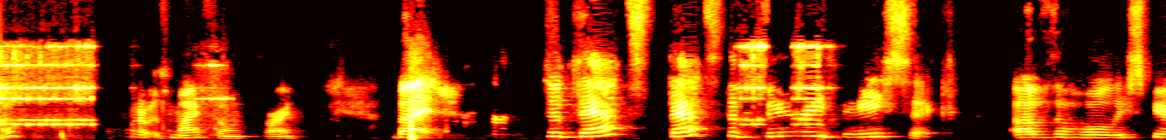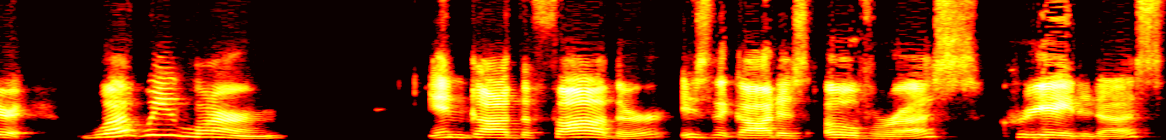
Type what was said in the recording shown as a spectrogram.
Oh, I thought it was my phone, sorry. But so that's that's the very basic of the Holy Spirit. What we learn in God the Father is that God is over us, created us.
